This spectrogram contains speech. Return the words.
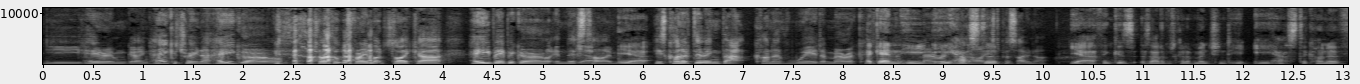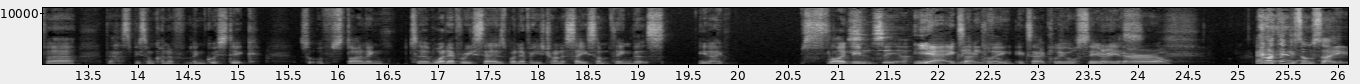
you hear him going, "Hey Katrina, hey girl," which I thought was very much like a "Hey baby girl" in this Yeah. time. Yeah. he's kind of doing that kind of weird American Again, he- he has to- persona. yeah, I think as as Adam's kind of mentioned, he he has to kind of uh, there has to be some kind of linguistic sort of styling to whatever he says whenever he's trying to say something that's you know slightly Sincere. Yeah, exactly, Meaningful. exactly, or Hey, serious. girl. But I think it's also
